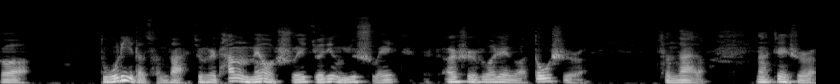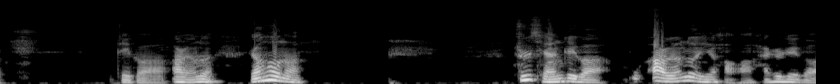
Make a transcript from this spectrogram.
个。独立的存在，就是他们没有谁决定于谁，而是说这个都是存在的。那这是这个二元论。然后呢，之前这个二元论也好啊，还是这个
